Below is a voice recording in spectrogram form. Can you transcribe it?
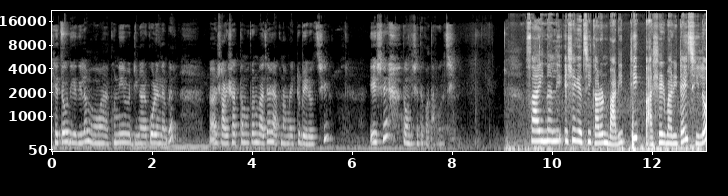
খেতেও দিয়ে দিলাম। ও এখনই ডিনার করে নেবে। সাড়ে সাতটা মতন বাজার, এখন আমরা একটু বেরোচ্ছি। এসে তোমাদের সাথে কথা বলছি। ফাইনালি এসে গেছি, কারণ বাড়ির ঠিক পাশের বাড়িটাই ছিল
